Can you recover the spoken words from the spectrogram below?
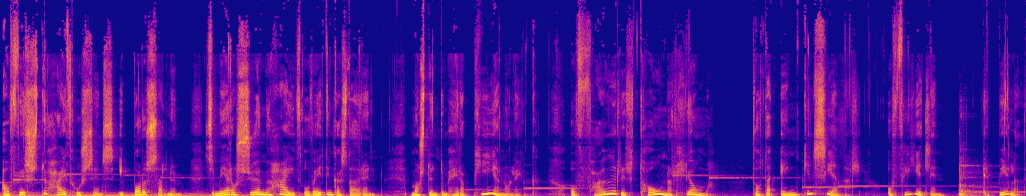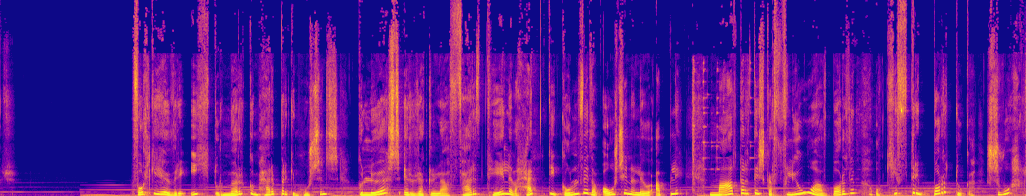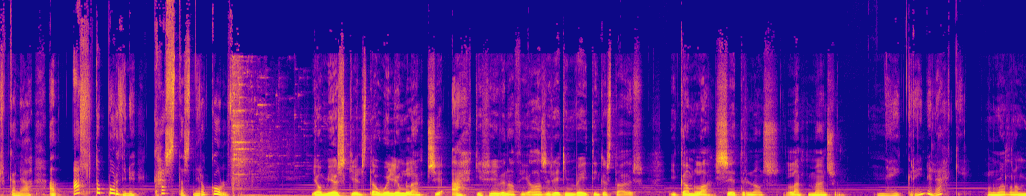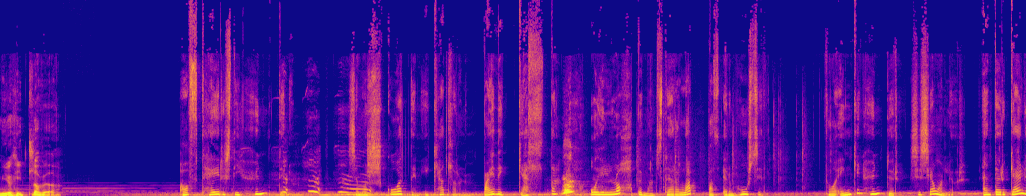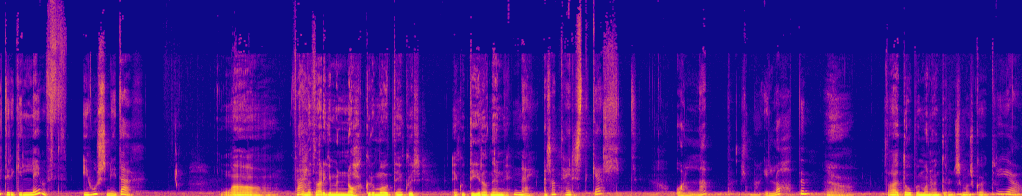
Á fyrstu hæð húsins í borðsalnum sem er á sömu hæð og veitingastæðurinn má stundum heyra píanoleik og fagrir tónar hljóma þótt að enginn séðar og flíillinn er bilaður. Fólki hefur verið ítt úr mörgum herbergjum húsins, glös eru reglulega færð til eða hendi í gólfið af ósýnilegu afli, matardiskar fljúa af borðum og kiftir í borðdúka svo harkalega að allt á borðinu kastast nér á gólf. Já, mér skilst að William Lamp sé ekki hrifin af því að það sé reikin veitingastæður í gamla seturinn hans, Lamp Mansion. Nei, greinileg ekki. Hún er allan mjög illa við það. Oft heyrist í hundinum sem var skotin í kjallarunum, bæði gelta og í loppum hans þegar að lappað er um húsið. Þó að engin hundur sé sjáanlegur, en það eru gælutir ekki leifð í húsinu í dag. Vá, Það- þannig það er ekki með nokkur móti einhver, einhver dýratn inni. Nei, en samt heyrist gelt og lapp svona í loppum. Já, það er dópumann hundurinn sem hann skoðið. Já.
